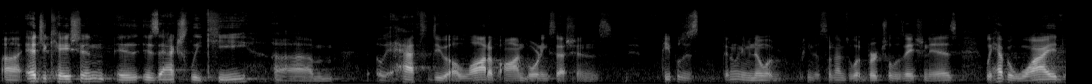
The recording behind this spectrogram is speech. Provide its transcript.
Uh, education is, is, actually key. Um, have to do a lot of onboarding sessions people just, they don't even know what, you know, sometimes what virtualization is. We have a wide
